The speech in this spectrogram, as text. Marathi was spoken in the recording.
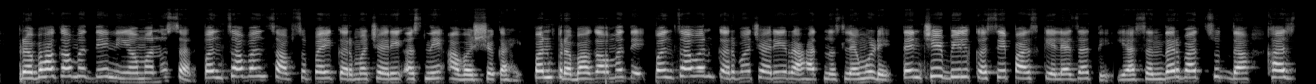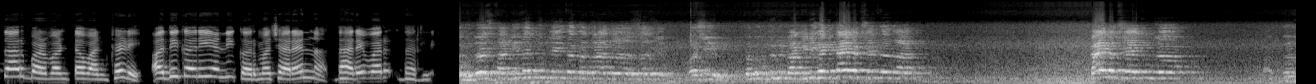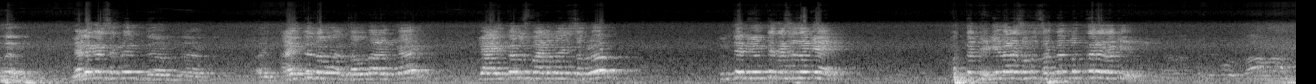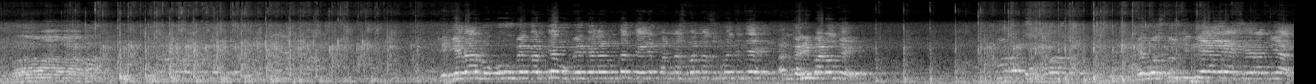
प्रभागामध्ये नियमानुसार पंचावन्न साफसफाई कर्मचारी असणे आवश्यक आहे. पण प्रभागामध्ये पंचावन्न कर्मचारी राहत नसल्यामुळे त्यांचे बिल कसे पास केल्या जाते? या संदर्भात सुद्धा खासदार बळवंत वानखडे अधिकारी आणि कर्मचाऱ्यांना धारेवर धरले उद्या स्थानिक आहे तुमच्या इथं कचरा असेल अशी तर मग तुम्ही बाकी ठिकाणी काय लक्ष देता काय लक्ष आहे तुमचं याला काय सगळे अं, अं, आयुक्त जबाब- जबाबदार आहेत काय ते आयुक्तानच पाहिलं पाहिजे सगळं. तुमच्या नियुक्त कशासाठी आहे? फक्त ठेकेदारासोबत संगत करायसाठी. ठेकेदार लोक उभे करते उभे केल्यानंतर त्याने पन्नास पन्नास रुपये देते आणि घरी पाठवते. हे वस्तुस्थिती आहे या शहरातली आज.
